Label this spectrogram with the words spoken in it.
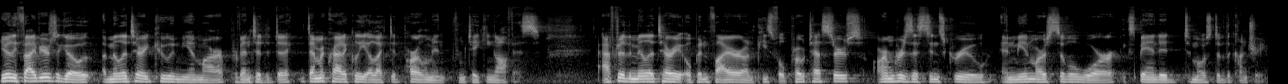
Nearly five years ago, a military coup in Myanmar prevented a de- democratically elected parliament from taking office. After the military opened fire on peaceful protesters, armed resistance grew, and Myanmar's civil war expanded to most of the country.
